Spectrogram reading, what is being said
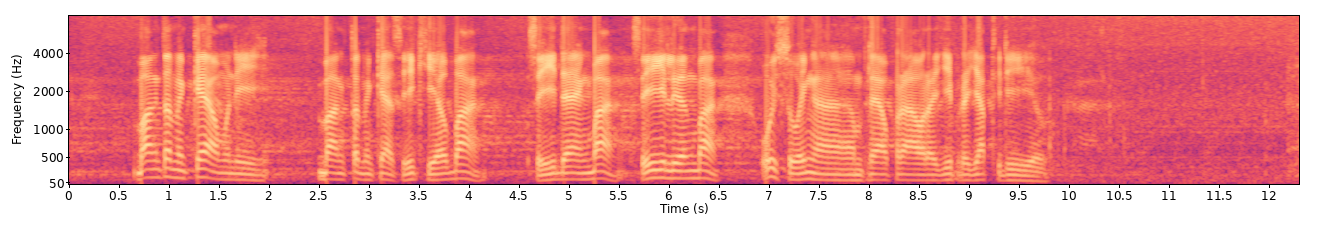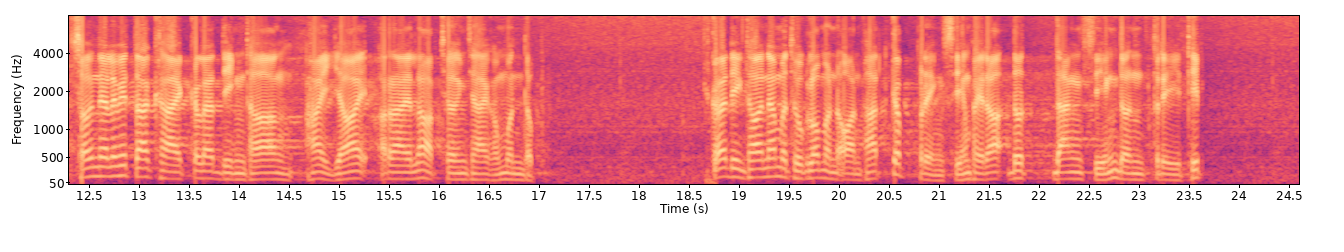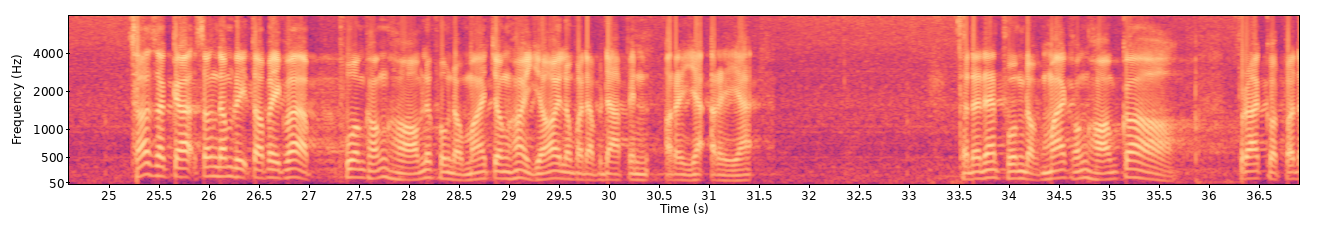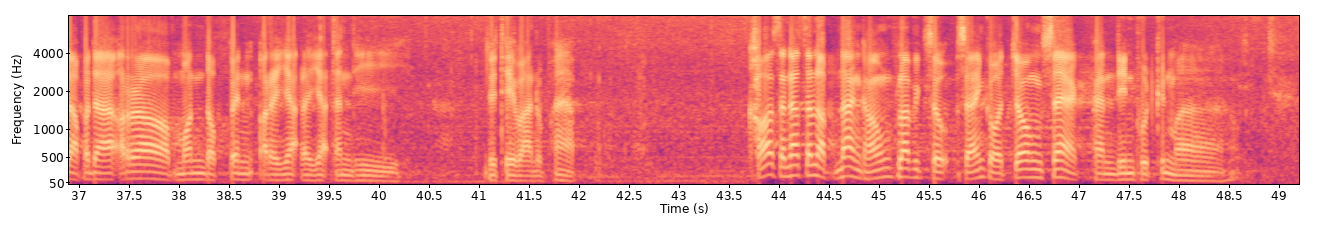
บางต้นเป็นแก้วมณี บางต้นเป็นแก้วสีเขียวบ้าง สีแดงบ้าง สีเหลืองบ้าง อุ้ยสวยงามแพรวพราวระยิบระยับทีเดียวทรงเนรมิตตาข่ายกระดิ่งทองให้ย้อยรายรอบเชิงชายของมณฑป กระดิ่งทองนั้นมาถูกลมมันอ่อนพัด ก็เปล่งเสียงไพเราะดุดดังเสียงดนตรีทิพย์ท้าสกกะทรงดำริต่อไปอีกว่าพวงของหอมและพวงดอกไม้จงห้อยย้อยลงประดับประดาเป็นระยะระยะทันใดนั้นพวงดอกไม้ของหอมก็ปรากฏประดับประดารอบมณฑปเป็นระยะระยะทันทีด้วยเทวานุภาพ ขอสนับสำหรับนั่งของพระภิกษุแสนโกรธจงแทรกแผ่นดินผุดขึ้นมา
